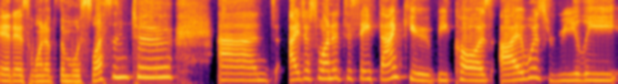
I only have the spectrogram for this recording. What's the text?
it is one of the most listened to and i just wanted to say thank you because i was really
